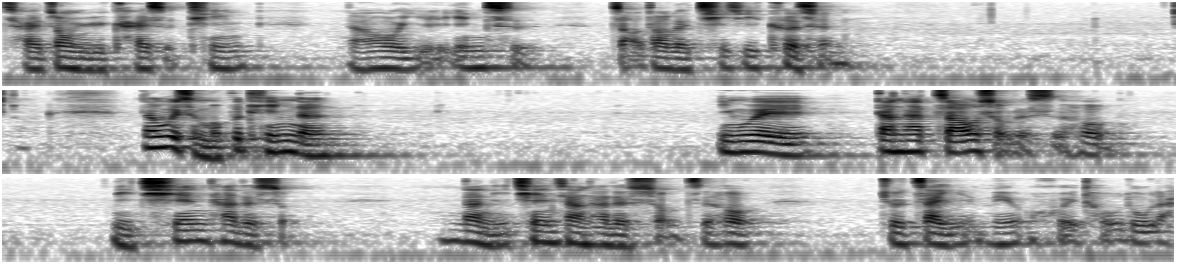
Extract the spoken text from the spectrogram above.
才终于开始听，然后也因此找到了奇迹课程。那为什么不听呢？因为当他招手的时候，你牵他的手，那你牵上他的手之后，就再也没有回头路了。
